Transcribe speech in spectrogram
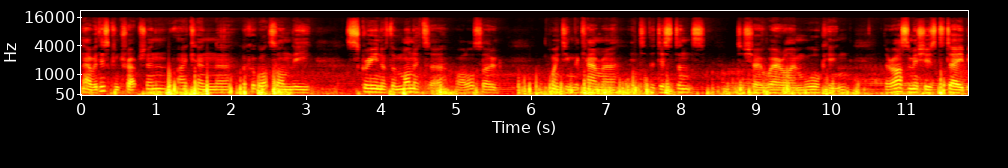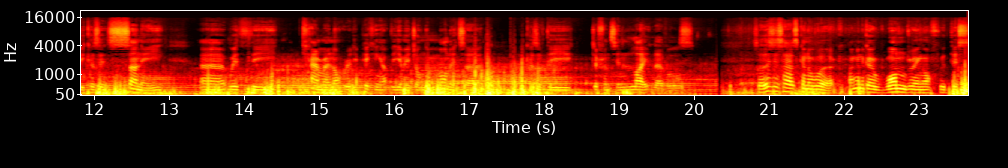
Now with this contraption I can uh, look at what's on the screen of the monitor while also pointing the camera into the distance to show where I'm walking. There are some issues today because it's sunny uh, with the camera not really picking up the image on the monitor because of the difference in light levels. So this is how it's going to work. I'm going to go wandering off with this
